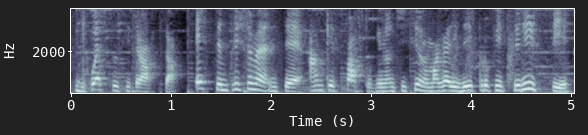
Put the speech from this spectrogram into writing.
di questo si tratta. È semplicemente anche il fatto che non ci siano magari dei professionisti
